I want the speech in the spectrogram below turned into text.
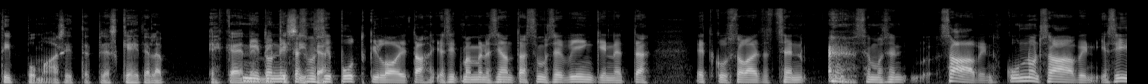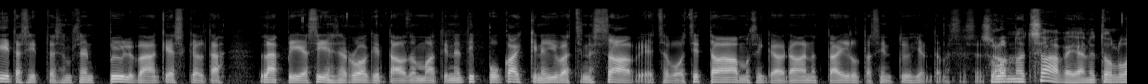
tippumaan sitten, että pitäisi kehitellä ehkä enemmänkin Niitä on niitä semmoisia putkiloita ja sitten mä menisin antaa semmoisen vinkin, että, että kun sä laitat sen semmoisen saavin, kunnon saavin ja siitä sitten semmoisen pylvään keskeltä läpi ja siihen sen ruokinta-automaatti, ne tippuu kaikki ne jyvät sinne saaviin, että sä voit sitten aamuisin käydä aina tai iltaisin tyhjentämässä sen Sulla on noita saaveja nyt ollut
